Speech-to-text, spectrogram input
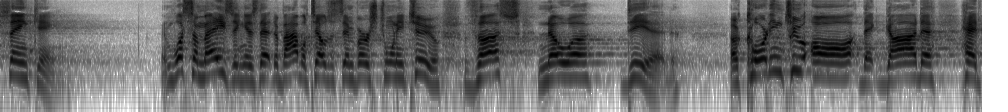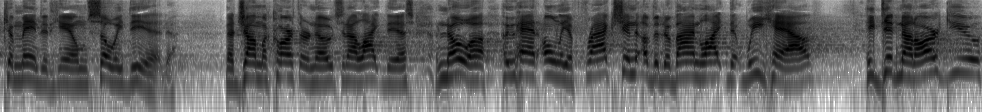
thinking. And what's amazing is that the Bible tells us in verse 22 thus Noah did. According to all that God had commanded him, so he did. Now, John MacArthur notes, and I like this Noah, who had only a fraction of the divine light that we have, he did not argue,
